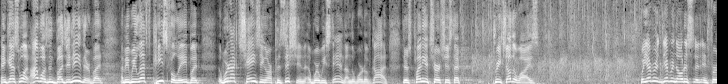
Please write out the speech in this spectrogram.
And guess what? I wasn't budging either. But I mean, we left peacefully, but we're not changing our position where we stand on the Word of God. There's plenty of churches that preach otherwise. But you ever, you ever notice in, in 1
